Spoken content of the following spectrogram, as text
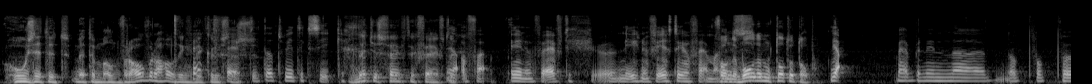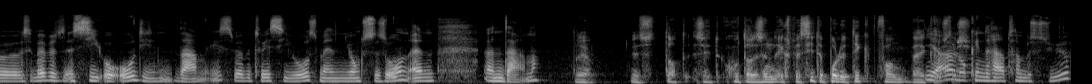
Hoe zit het met de man-vrouw verhouding bij 50, keusters? 50, dat weet ik zeker. Netjes 50-50. Ja, enfin, 51, eh, 49 of maar Van de bodem tot de top. Ja. We hebben, in, eh, op, op, eh, we hebben een COO die een dame is. We hebben twee CEO's, mijn jongste zoon en een dame. Ja. Dus dat zit goed. Dat is een expliciete politiek van bij Ja, en ook in de raad van bestuur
